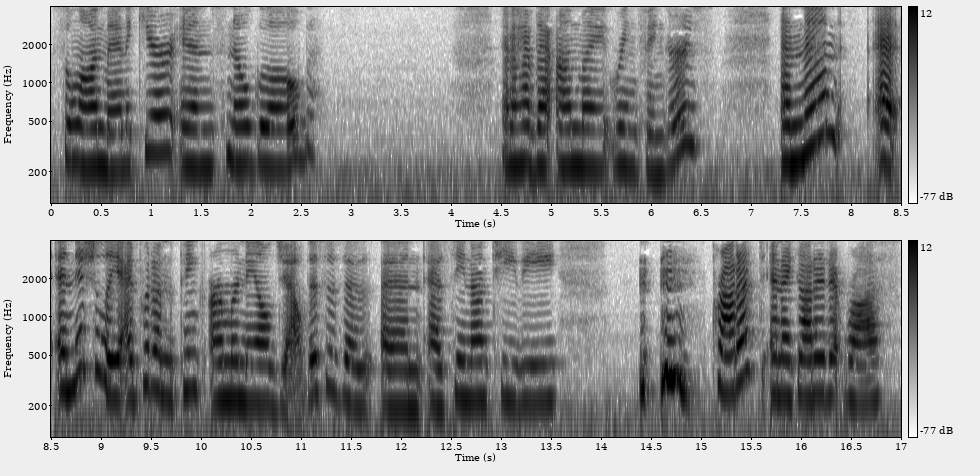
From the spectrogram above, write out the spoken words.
Salon Manicure in Snow Globe. And I have that on my ring fingers. And then uh, initially I put on the Pink Armor Nail Gel. This is a, an as seen on TV product and I got it at Ross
